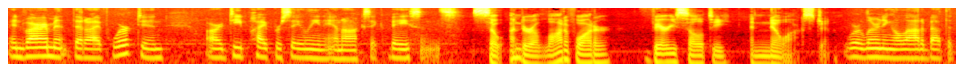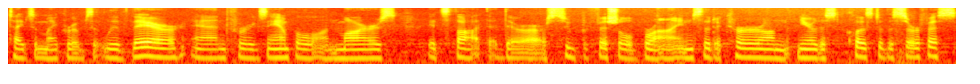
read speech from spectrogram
environment that I've worked in, are deep hypersaline anoxic basins. So, under a lot of water, very salty, and no oxygen. We're learning a lot about the types of microbes that live there. And for example, on Mars, it's thought that there are superficial brines that occur on near the close to the surface.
